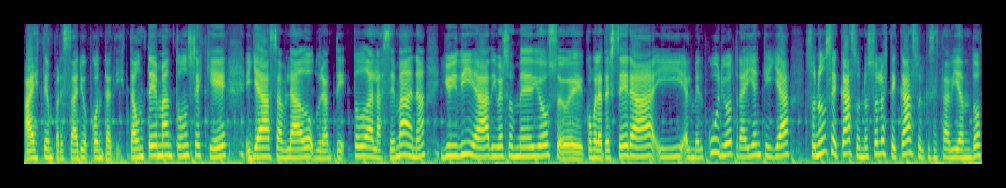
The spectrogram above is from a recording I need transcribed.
a este empresario contratista. Un tema entonces que ya se ha hablado durante toda la semana y hoy día diversos medios eh, como La Tercera y El Mercurio traían que ya son 11 casos, no solo este caso el que se está viendo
